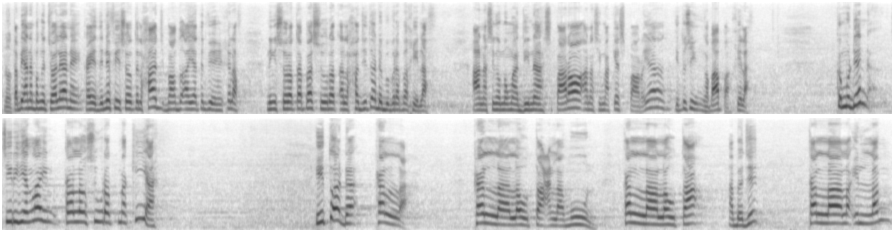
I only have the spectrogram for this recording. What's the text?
No tapi ana pengecualian kayak dene fi suratul hajj ba'du ayatin fi khilaf. Ning surat apa? Surat al hajj itu ada beberapa khilaf. Ana sing ngomong Madinah separo ana sing make separo. Ya itu sih nggak apa-apa khilaf Kemudian ciri yang lain, kalau surat makiyah itu ada kalla. Kalla lau ta'lamun. Kalla lau ta' apa aja? Kalla la illam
